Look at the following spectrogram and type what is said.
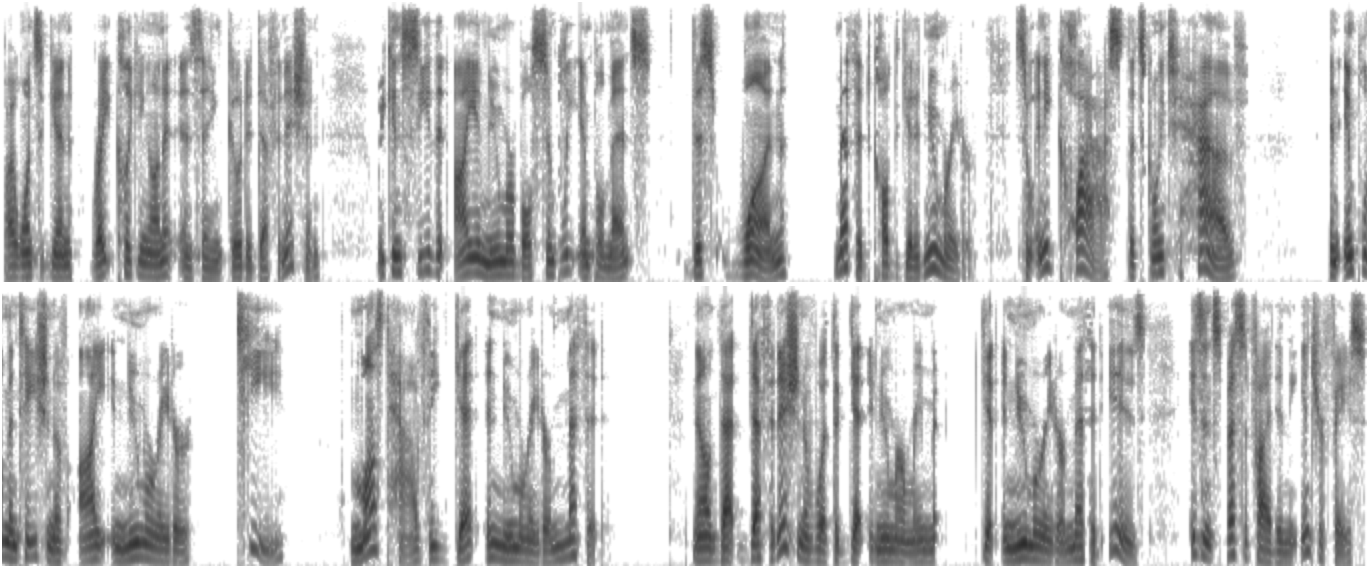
by once again right-clicking on it and saying go to definition, we can see that IEnumerable simply implements this one method called getEnumerator. So any class that's going to have an implementation of IEnumerator t must have the getEnumerator method. Now that definition of what the getEnumerator, getEnumerator method is isn't specified in the interface.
